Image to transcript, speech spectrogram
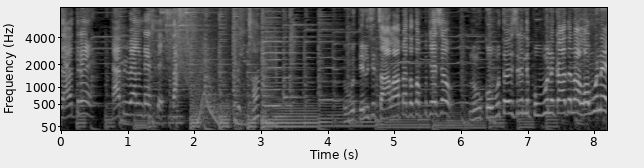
సావిత్రి హ్యాపీ వ్యాలంటైన్స్ డే నువ్వు తెలిసి చాలా పెద్ద తప్పు చేసావు నువ్వు కొవ్వుతో విసిరింది పువ్వుని కాదు నా లవ్వునే.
